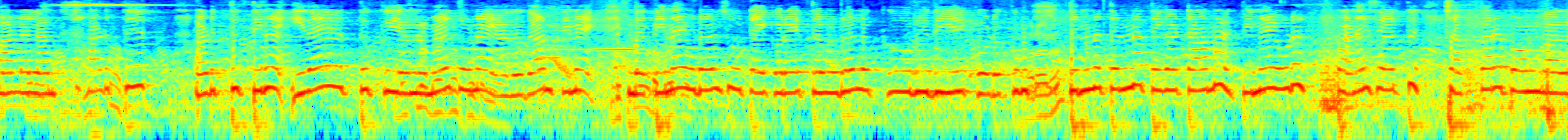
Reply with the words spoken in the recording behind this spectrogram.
வாழலாம் அடுத்து அடுத்து திணை இதயத்துக்கு என்னுமே துணை. அதுதான் திணை. இந்த திணை உடல் சூட்டை குறைத்து உடலுக்கு உறுதியை கொடுக்கும். தின்ன தின்ன திகட்டாமல் திணையுடன் பனை சேர்த்து சர்க்கரை பொங்கல்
